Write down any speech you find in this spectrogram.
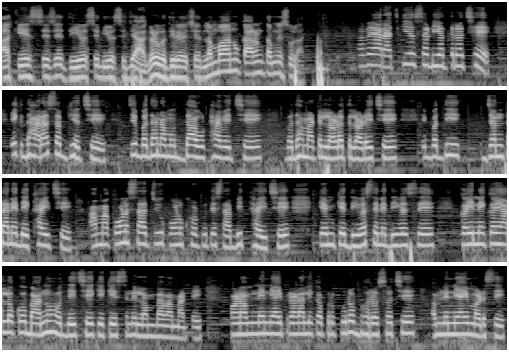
આ કેસ જે છે, દિવસે દિવસે જે આગળ વધી રહ્યો છે લંબાવાનું કારણ તમને શું લાગે? હવે આ રાજકીય ષડયંત્ર છે, એક ધારાસભ્ય છે, જે બધાના મુદ્દા ઉઠાવે છે બધા માટે લડત લડે છે, એ બધી જનતાને દેખાય છે. આમાં કોણ સાચું, કોણ ખોટું તે સાબિત થાય છે. કેમ કે દિવસે ને દિવસે કંઈ ને કંઈ આ લોકો બાનું હોદે છે કે કેસને લંબાવવા માટે. પણ અમને ન્યાય પ્રણાલિકા પર પૂરો ભરોસો છે, અમને ન્યાય મળશે.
